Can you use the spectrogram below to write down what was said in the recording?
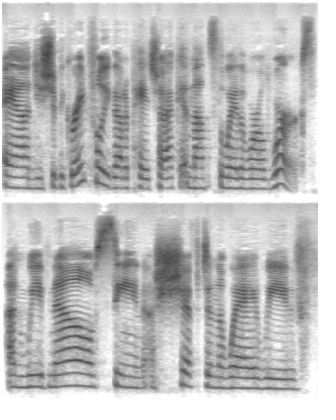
and you should be grateful you got a paycheck. And that's the way the world works. And we've now seen a shift in the way we've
